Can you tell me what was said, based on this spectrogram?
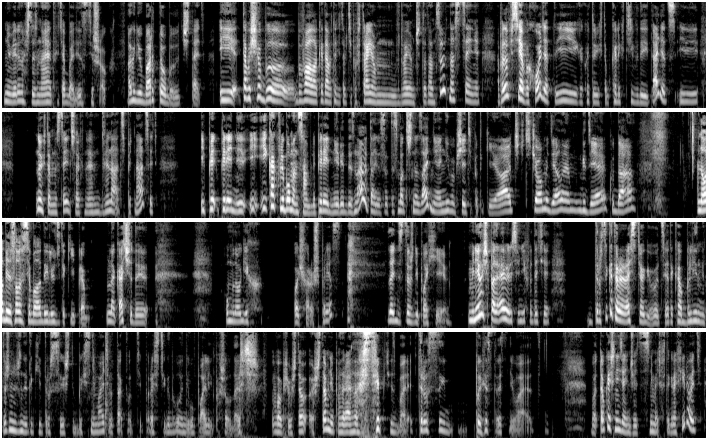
не уверена, что знает хотя бы один стишок. Огню Барто будут читать. И там еще было, бывало, когда вот они там типа втроем, вдвоем что-то танцуют на сцене, а потом все выходят, и какой-то у них там коллективный танец, и ну, их там на сцене человек, наверное, 12-15, и передние, и, и как в любом ансамбле, передние ряды знают танец, а ты смотришь на задние, они вообще типа такие, а что мы делаем, где, куда? Но, безусловно, все молодые люди такие прям накачанные. У многих очень хороший пресс. Задницы тоже неплохие. Мне очень понравились у них вот эти трусы, которые расстегиваются. Я такая, блин, мне тоже нужны такие трусы, чтобы их снимать вот так вот, типа, расстегнула, они упали и пошел дальше. В общем, что, что мне понравилось в стриптиз-баре? Трусы быстро снимаются. Вот, там, конечно, нельзя ничего снимать, фотографировать.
